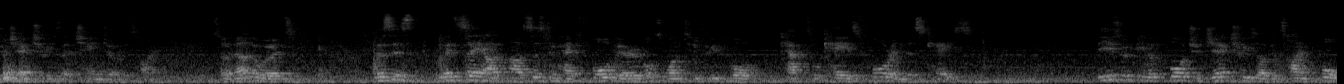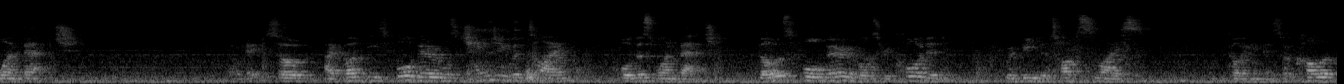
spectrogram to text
trajectories that change over time. So in other words, This is, let's say our, our system had four variables, one, two, three, four, capital K is four in this case. These would be the four trajectories over time for one batch. Okay, so I've got these four variables changing with time for this one batch. Those four variables recorded would be the top slice going in there. So column,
